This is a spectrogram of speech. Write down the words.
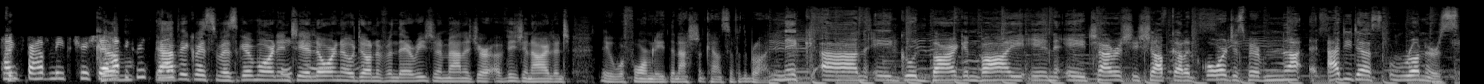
Thanks for having me, Patricia. Come- Happy Christmas. Happy Christmas. Good morning Take to you. care. Lorna O'Donovan, there, Regional Manager of Vision Ireland. They were formerly the National Council for the Blind. Nick on a good bargain buy in a charity shop. Got a gorgeous pair of Adidas runners.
